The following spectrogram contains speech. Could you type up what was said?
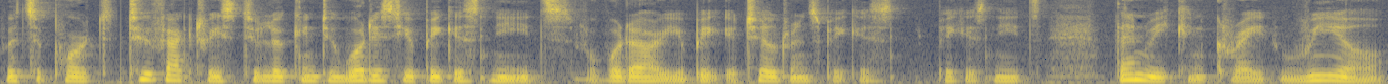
would support two factories to look into what is your biggest needs, what are your big, children's biggest biggest needs, then we can create real,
